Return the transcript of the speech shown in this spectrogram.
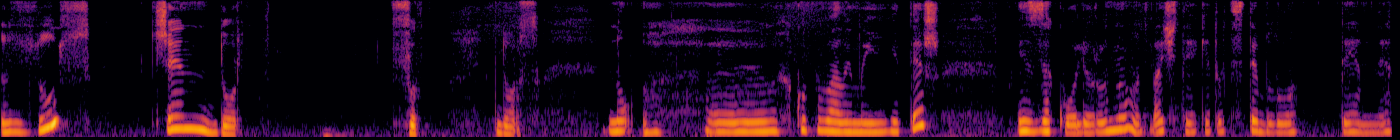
Зусчендорт. Дорф. Ну, е, купували ми її теж із-за кольору. Ну, от бачите, яке тут стебло темне.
